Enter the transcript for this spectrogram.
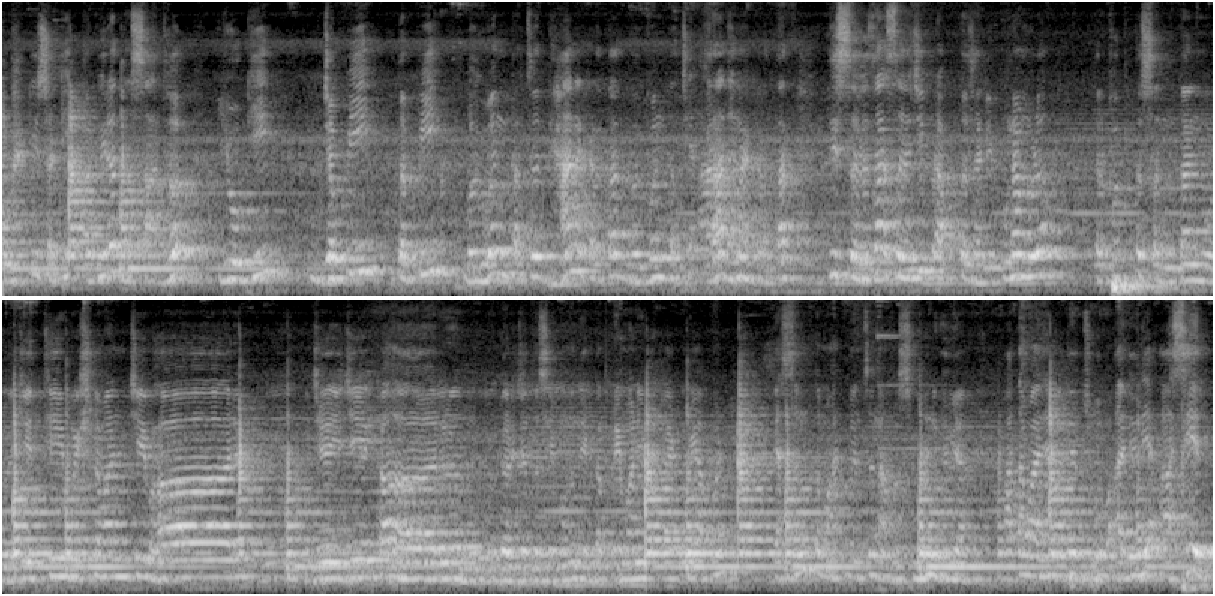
गोष्टीसाठी अविरत साधक योगी जपी तपी भगवंताचं ध्यान करतात भगवंताची आराधना करतात ती सहजासहजी प्राप्त झाली. कुणामुळं तर फक्त संतांमुळे. जेथे वैष्णवांचे भार जय जयकार गरजे असे म्हणून एकदा प्रेमाने काय करूया आपण. त्या संत महात्म्यांचं नामस्मरण घेऊया. आता माझ्यामध्ये झोप आलेली असेल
